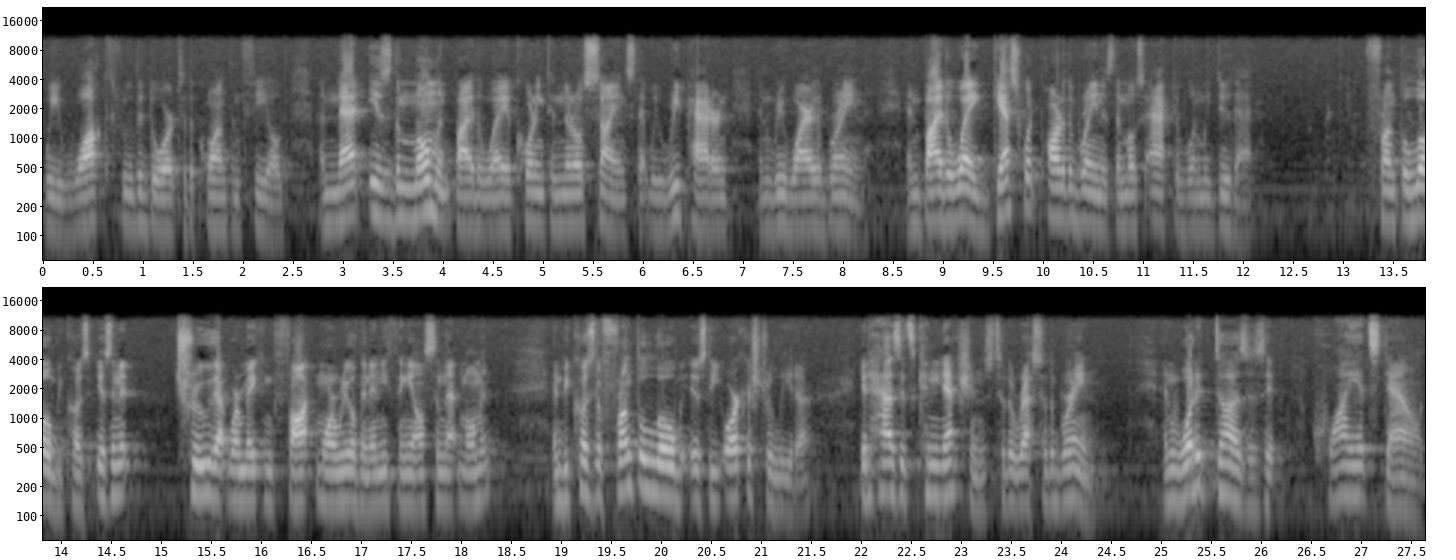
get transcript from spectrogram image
we walk through the door to the quantum field. And that is the moment, by the way, according to neuroscience, that we repattern and rewire the brain. And by the way, guess what part of the brain is the most active when we do that? Frontal lobe, because isn't it true that we're making thought more real than anything else in that moment? And because the frontal lobe is the orchestra leader, it has its connections to the rest of the brain. And what it does is it quiets down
